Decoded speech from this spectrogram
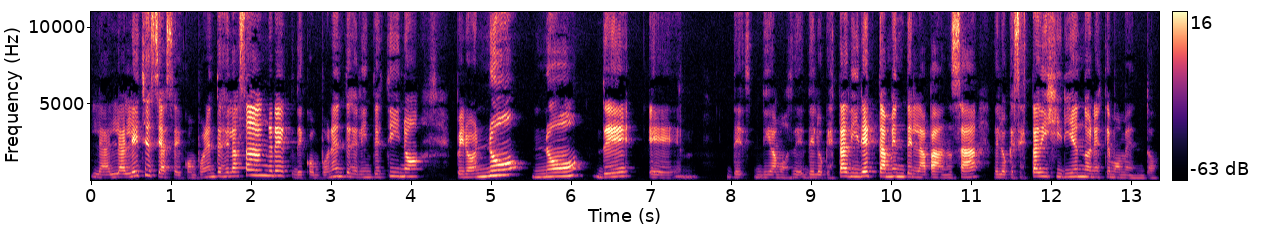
la, leche se hace de componentes de la sangre, de componentes del intestino, pero no, no de, eh, digamos, de, lo que está directamente en la panza, de lo que se está digiriendo en este momento.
